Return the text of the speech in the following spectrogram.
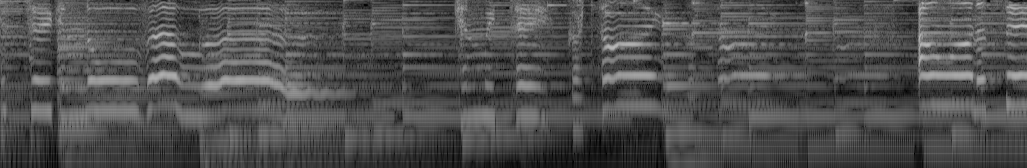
is taking over. Can we take our time? I wanna savor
